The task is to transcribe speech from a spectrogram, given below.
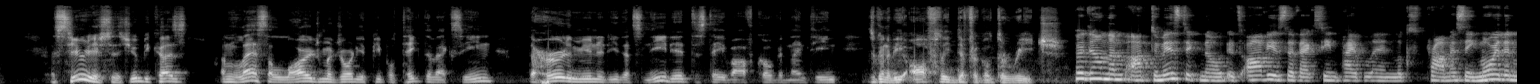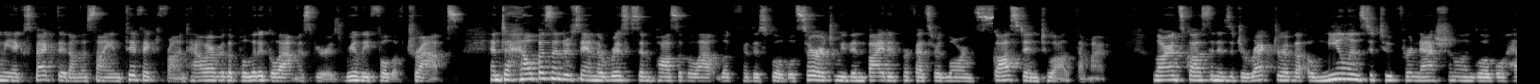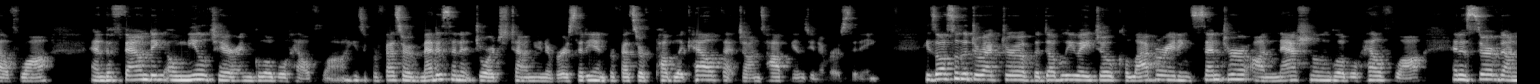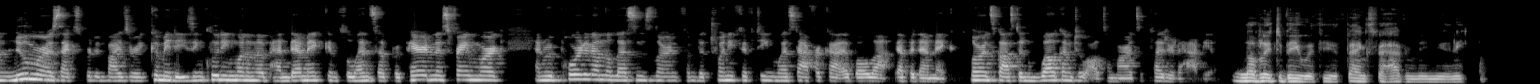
A serious issue because unless a large majority of people take the vaccine, the herd immunity that's needed to stave off COVID 19 is going to be awfully difficult to reach. But on the optimistic note, it's obvious the vaccine pipeline looks promising more than we expected on the scientific front. However, the political atmosphere is really full of traps. And to help us understand the risks and possible outlook for this global surge, we've invited Professor Lawrence Gostin to Altamar. Lawrence Gostin is a director of the O'Neill Institute for National and Global Health Law, and the founding O'Neill Chair in Global Health Law. He's a professor of medicine at Georgetown University and professor of public health at Johns Hopkins University. He's also the director of the WHO Collaborating Center on National and Global Health Law and has served on numerous expert advisory committees, including one on the pandemic influenza preparedness framework, and reported on the lessons learned from the 2015 West Africa Ebola epidemic. Lawrence Gostin, welcome to Altamar. It's a pleasure to have you. Lovely to be with you. Thanks for having me, Muni.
